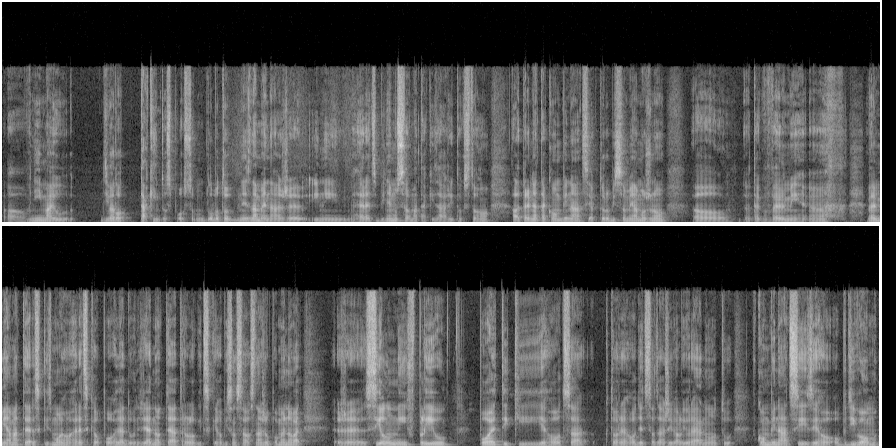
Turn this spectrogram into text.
vnímajú divadlo takýmto spôsobom. Lebo to neznamená, že iný herec by nemusel mať taký zážitok z toho, ale pre mňa tá kombinácia, ktorú by som ja možno uh, tak veľmi uh, veľmi amatérsky z môjho hereckého pohľadu, žiadneho teatrologického, by som sa ho snažil pomenovať, že silný vplyv poetiky jeho otca, ktorého detstva zažíval Juraj Nuotu, v kombinácii s jeho obdivom eh,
